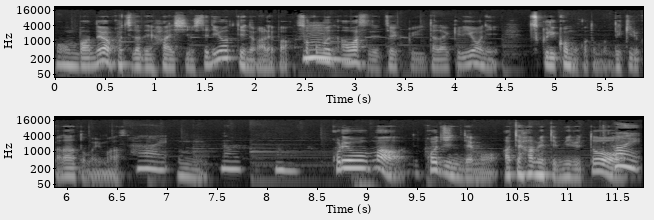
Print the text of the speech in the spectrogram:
本番ではこちらで配信してるよっていうのがあれば、そこも合わせてチェックいただけるように作り込むこともできるかなと思います。はい。うん、なんうんこれをまあ個人でも当てはめてみると、はい。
